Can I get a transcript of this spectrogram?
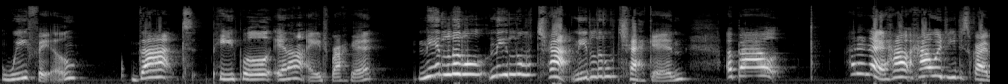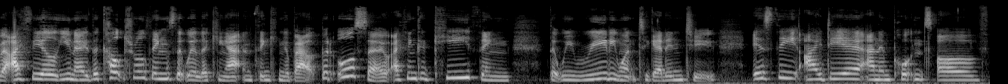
we feel that people in our age bracket need a little need a little chat, need a little check in about I don't know how how would you describe it? I feel you know the cultural things that we're looking at and thinking about, but also I think a key thing that we really want to get into is the idea and importance of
